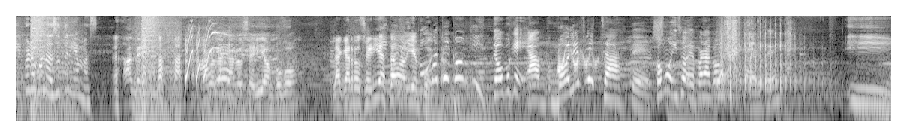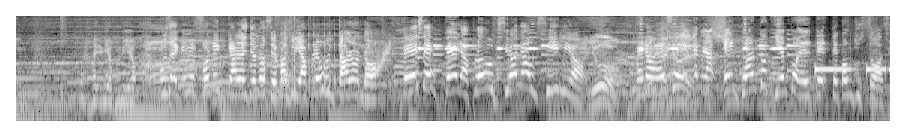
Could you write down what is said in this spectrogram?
Y- pero bueno, eso tenía más. Ah, la carrocería un poco. La carrocería estaba bien ¿Cómo puesta. te conquistó? Porque a vos le flechaste. ¿Cómo hizo él para conquistarte? Y Ay, Dios mío. O sea, que me pone en cara, yo no sé más si voy a preguntar o no. Me desespera. Producción, auxilio. Ayudo. Pero ¿Querés que ese, espera, ¿en cuánto tiempo él te, te conquistó así?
